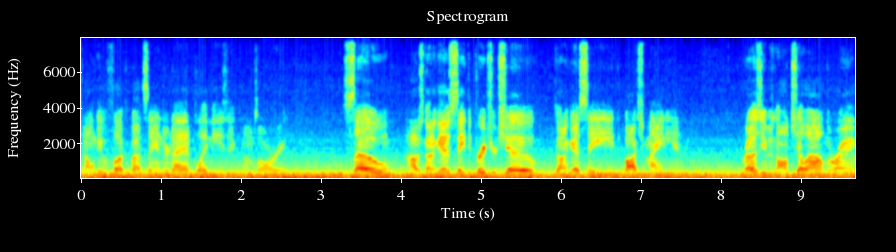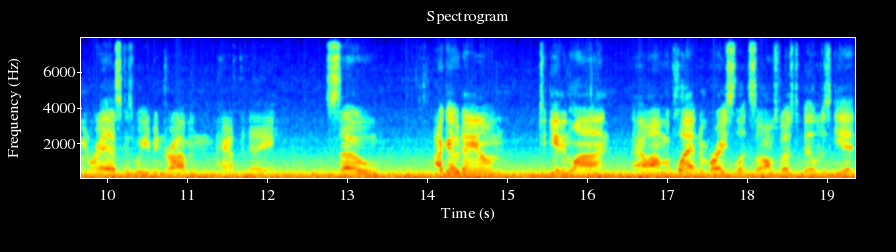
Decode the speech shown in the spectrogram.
don't give a fuck about seeing their dad play music. I'm sorry. So I was going to go see the Pritchard show, going to go see the Botchamania. Rosey was going to chill out in the room and rest because we had been driving half the day. So I go down to get in line. Now I'm a platinum bracelet, so I'm supposed to be able to just get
